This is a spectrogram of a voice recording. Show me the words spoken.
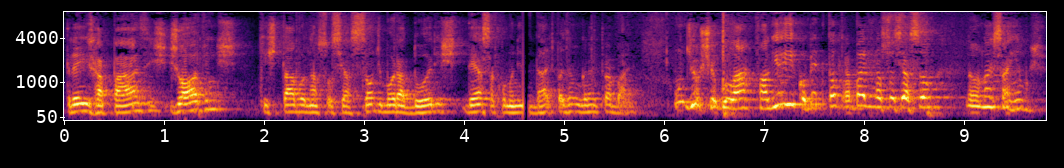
três rapazes jovens que estavam na associação de moradores dessa comunidade fazendo um grande trabalho. Um dia eu chego lá, falo, e aí, como é que está o trabalho na associação? Não, nós saímos.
